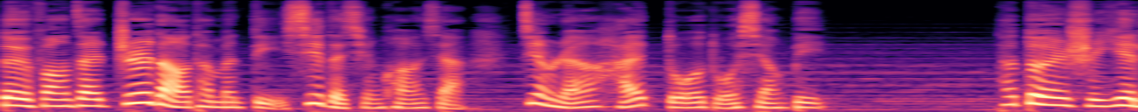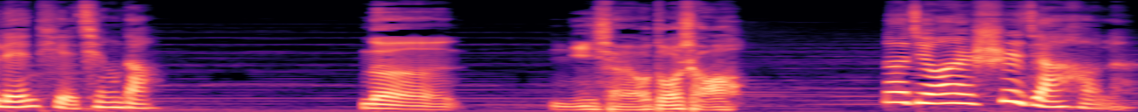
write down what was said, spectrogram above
对方在知道他们底细的情况下，竟然还咄咄相逼。他顿时一脸铁青道：“那，你想要多少？那就按市价好了，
